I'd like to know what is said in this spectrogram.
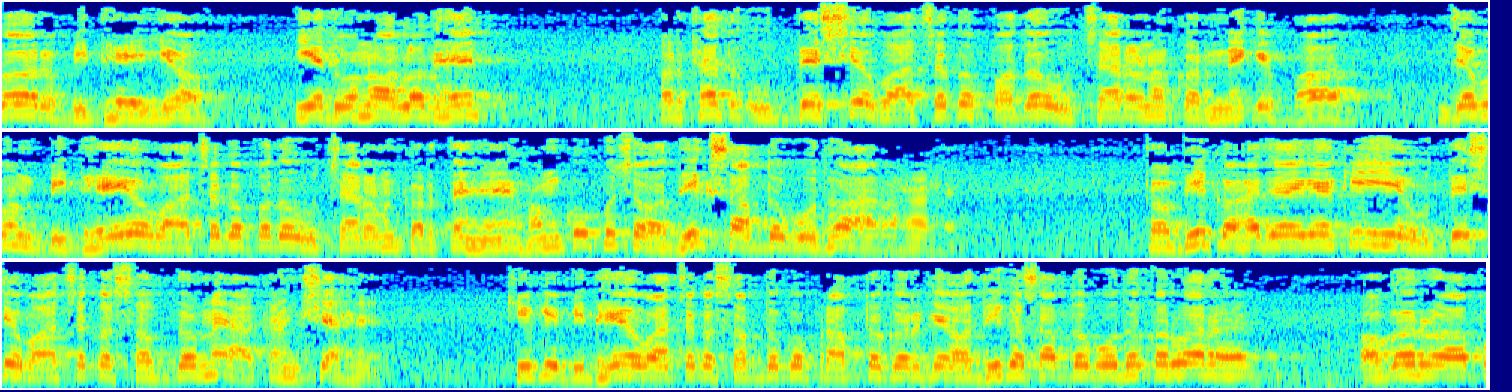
और विधेय, ये दोनों अलग है। अर्थात उद्देश्य वाचक पद उच्चारण करने के बाद जब हम विधेय वाचक पद उच्चारण करते हैं, हमको कुछ अधिक शब्द बोध आ रहा है। तभी कहा जाएगा कि ये उद्देश्य वाचक शब्द में आकांक्षा है, क्योंकि विधेय वाचक शब्द को प्राप्त करके अधिक शब्द बोध करवा रहा है। अगर आप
